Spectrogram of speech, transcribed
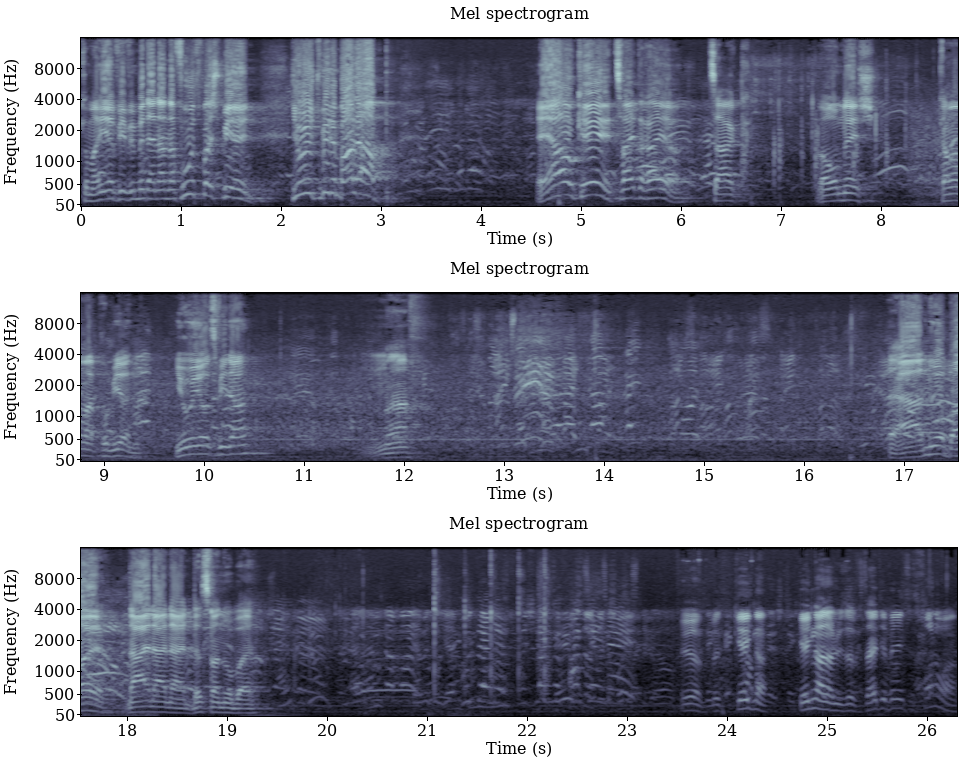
Guck mal hier, wie wir miteinander Fußball spielen. Julius, spiel den Ball ab. Ja, okay. Zweite Reihe. Zack. Warum nicht? Kann man mal probieren. Julius wieder. Na. Ja, nur Ball. Nein, nein, nein, das war nur Ball. Mit Gegner. Gegneranalyse. Seid ihr wenigstens Follower?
